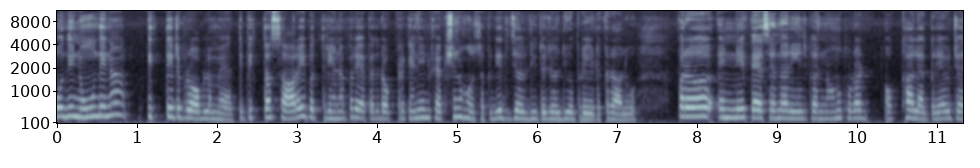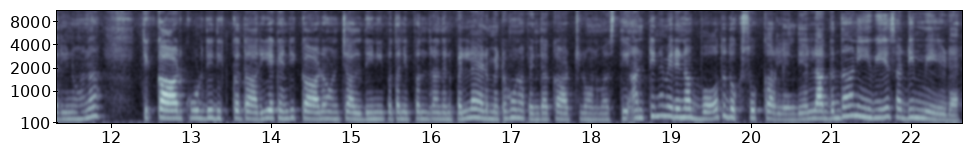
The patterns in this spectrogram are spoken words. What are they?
ਉਹਦੀ ਨੂੰਹ ਦੇ ਨਾ ਪਿੱਤੇ 'ਚ ਪ੍ਰੋਬਲਮ ਹੈ ਤੇ ਪਿੱਤਾ ਸਾਰਾ ਹੀ ਪੱਥਰੀਆਂ ਨਾਲ ਭਰਿਆ ਪਿਆ ਤੇ ਡਾਕਟਰ ਕਹਿੰਦੇ ਇਨਫੈਕਸ਼ਨ ਹੋ ਸਕਦੀ ਹੈ ਤੇ ਜਲਦੀ ਤੋਂ ਜਲਦੀ ਆਪਰੇਟ ਕਰਾ ਲਓ। ਪਰ ਇੰਨੇ ਪੈਸਿਆਂ ਦਾ ਅਰੇਂਜ ਕਰਨਾ ਉਹਨੂੰ ਥੋੜਾ ਔਖਾ ਲੱਗ ਰਿਹਾ ਵਿਚਾਰੀ ਨੂੰ, ਹਨਾ? ਅਤੇ ਕਾਰਡ ਕੂਡ ਦੀ ਦਿੱਕਤ ਆ ਰਹੀ ਹੈ। ਕਹਿੰਦੀ ਕਾਰਡ ਹੁਣ ਚੱਲਦੇ ਨਹੀਂ, ਪਤਾ ਨਹੀਂ 15 ਦਿਨ ਪਹਿਲਾਂ ਐਡਮਿਟ ਹੋਣਾ ਪੈਂਦਾ ਕਾਰਡ ਚਲਾਉਣ ਵਾਸਤੇ। ਆਂਟੀ ਨੇ ਮੇਰੇ ਨਾਲ ਬਹੁਤ ਦੁੱਖ ਸੁੱਖ ਕਰ ਲੈਂਦੇ ਆ। ਲੱਗਦਾ ਨਹੀਂ ਵੀ ਇਹ ਸਾਡੀ ਮੇਡ ਹੈ।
